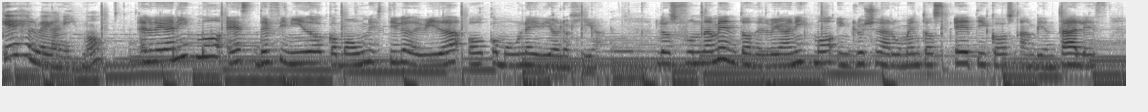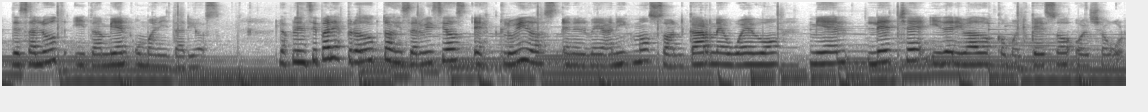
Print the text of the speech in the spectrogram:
¿Qué es el veganismo? El veganismo es definido como un estilo de vida o como una ideología. Los fundamentos del veganismo incluyen argumentos éticos, ambientales, de salud y también humanitarios. Los principales productos y servicios excluidos en el veganismo son carne, huevo, miel, leche y derivados como el queso o el yogur.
